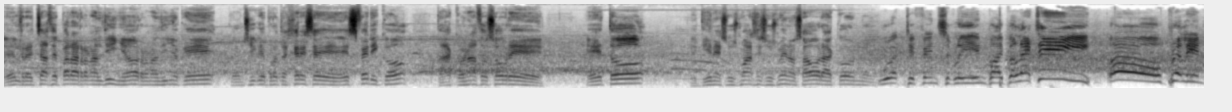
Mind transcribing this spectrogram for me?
El rechace para Ronaldinho. Ronaldinho que consigue proteger ese esférico. Taconazo sobre Eto. Que tiene sus más y sus menos ahora con Work defensively in by Belletti. Oh, brilliant.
